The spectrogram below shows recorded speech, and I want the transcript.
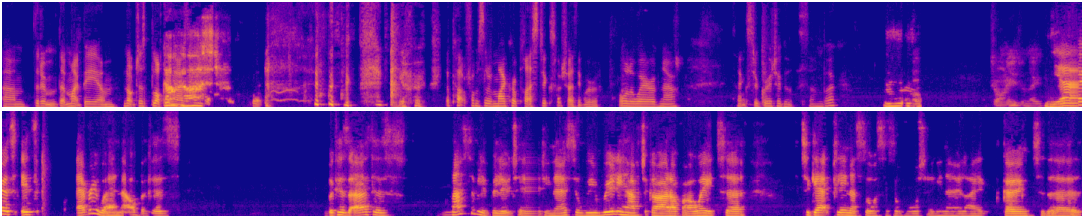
um, that are, that might be um, not just blocking Oh our gosh. but, you know, apart from sort of microplastics, which I think we're all aware of now, thanks to Greta Thunberg. Mhm. Chinese and they Yeah, it's it's everywhere now because because Earth is massively polluted, you know. So we really have to go out of our way to to get cleaner sources of water, you know, like going to the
